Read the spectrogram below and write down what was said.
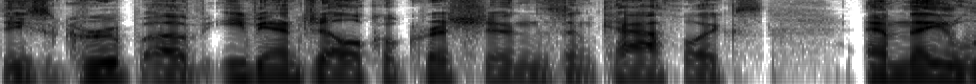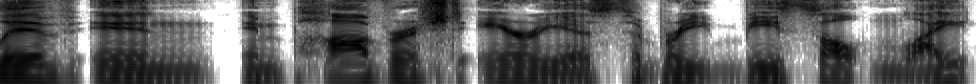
these group of evangelical Christians and Catholics, and they live in impoverished areas to be, salt and light.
